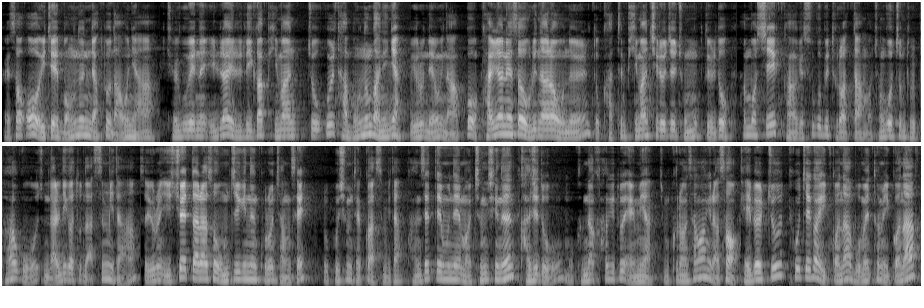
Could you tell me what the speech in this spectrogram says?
그래서 어 이제 먹는 약도 나오냐? 결국에는 일라일리가 비만 쪽을 다 먹는 거 아니냐? 이런 내용이 나왔고 관련해서 우리나라 오늘 또 같은 비만 치료제 종목들도 한 번씩 강 하게 수급이 들어왔다. 뭐 정고점 돌파하고 좀 난리가 또 났습니다. 그래서 이런 이슈에 따라서 움직이는 그런 장세로 보시면 될 것 같습니다. 관세 때문에 뭐 증시는 가지도 뭐 급락하기도 애매한 좀 그런 상황이라서 개별주 호재가 있거나 모멘텀이 있거나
